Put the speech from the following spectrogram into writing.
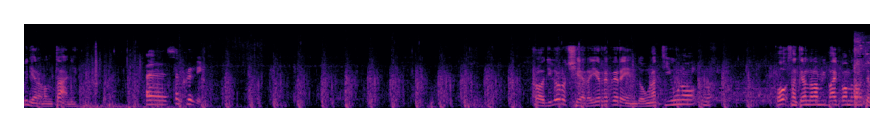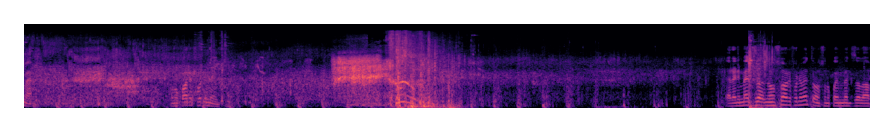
Quindi erano lontani. È sempre lì. Allora, di loro c'era il reverendo, una T1... uno- Oh, stanno tirando la bike bomb davanti a me. Sono qua a rifornimento. Erano in mezzo, non sono a rifornimento, non sono qua in mezzo alla,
